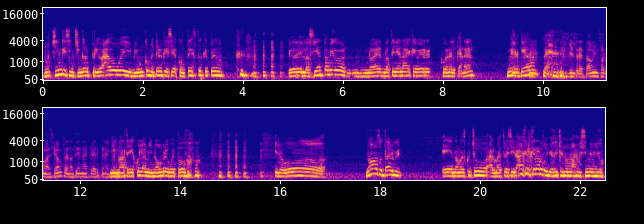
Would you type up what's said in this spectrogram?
No chingues, sin chingar privado, güey. Y vi un comentario que decía contexto, ¿qué pedo? yo de, lo siento, amigo, no, no tenía nada que ver con el canal. Me hackearon. Filtré toda mi información, pero no tiene nada que ver con el mi canal. matrícula, mi nombre, güey, todo. y luego. No, total, güey. Eh, nomás escucho al maestro decir, Ángel Gerardo. Yo de que no mames, sí me vio.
